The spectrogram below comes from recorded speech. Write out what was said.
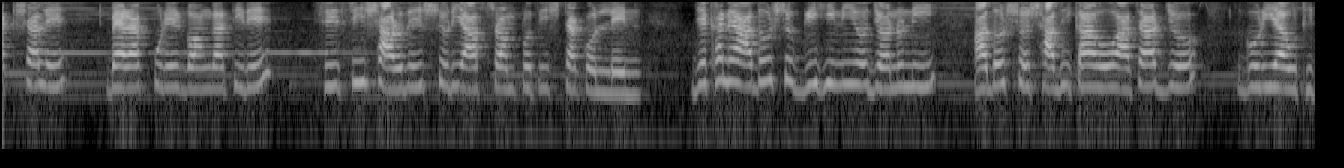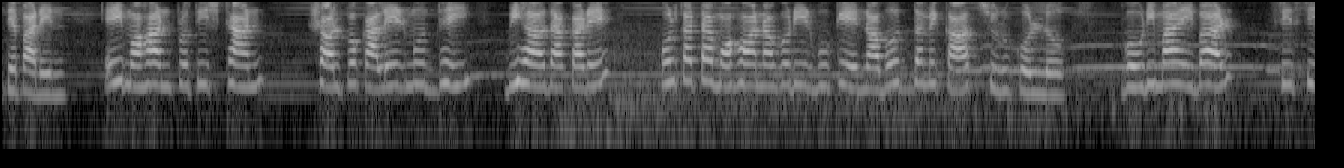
এক সালে ব্যারাকপুরের গঙ্গা তীরে শ্রী শ্রী শারদেশ্বরী আশ্রম প্রতিষ্ঠা করলেন, যেখানে আদর্শ গৃহিণী ও জননী, আদর্শ সাধিকা ও আচার্য গড়িয়া উঠিতে পারেন। এই মহান প্রতিষ্ঠান স্বল্পকালের মধ্যেই বৃহৎ আকারে কলকাতা মহানগরীর বুকে নবোদ্যমে কাজ শুরু করল। গৌরীমা এবার শ্রী শ্রী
